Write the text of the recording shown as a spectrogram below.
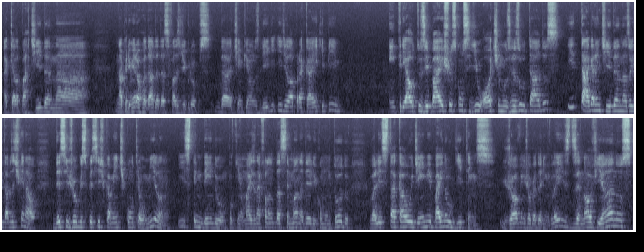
aquela partida na, na primeira rodada dessa fase de grupos da Champions League e de lá para cá a equipe entre altos e baixos conseguiu ótimos resultados e está garantida nas oitavas de final. Desse jogo especificamente contra o Milan, e estendendo um pouquinho mais, né, falando da semana dele como um todo, vale destacar o Jamie Bynum Gittens, jovem jogador inglês, 19 anos,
